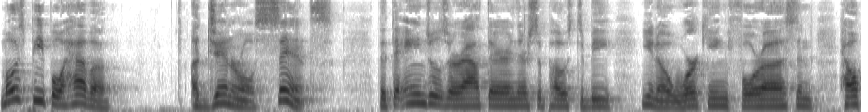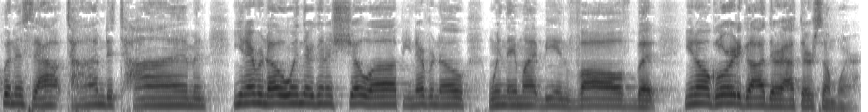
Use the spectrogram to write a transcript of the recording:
Most people have a, a general sense that the angels are out there and they're supposed to be, you know, working for us and helping us out time to time. And you never know when they're going to show up. You never know when they might be involved. But, you know, glory to God, they're out there somewhere.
